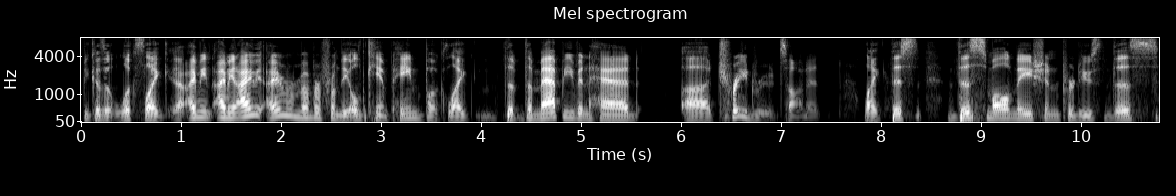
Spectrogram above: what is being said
because it looks like I mean I mean I I remember from the old campaign book like the the map even had uh trade routes on it. Like this this small nation produced this,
